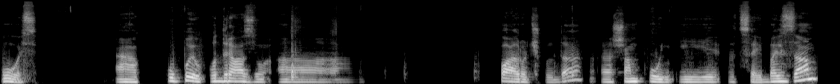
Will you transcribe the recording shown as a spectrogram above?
Ось. Купив одразу парочку, да, шампунь і цей бальзам.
